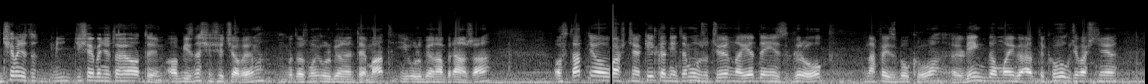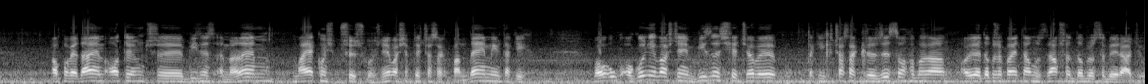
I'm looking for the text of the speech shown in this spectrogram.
Dzisiaj będzie, to, dzisiaj będzie trochę o tym, o biznesie sieciowym, bo to jest mój ulubiony temat i ulubiona branża. Ostatnio, właśnie kilka dni temu, wrzuciłem na jednej z grup na Facebooku link do mojego artykułu, gdzie właśnie opowiadałem o tym, czy biznes MLM ma jakąś przyszłość, nie? Właśnie w tych czasach pandemii, w takich. Bo ogólnie właśnie biznes sieciowy w takich czasach kryzysu chyba, o ile dobrze pamiętam, zawsze dobrze sobie radził.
